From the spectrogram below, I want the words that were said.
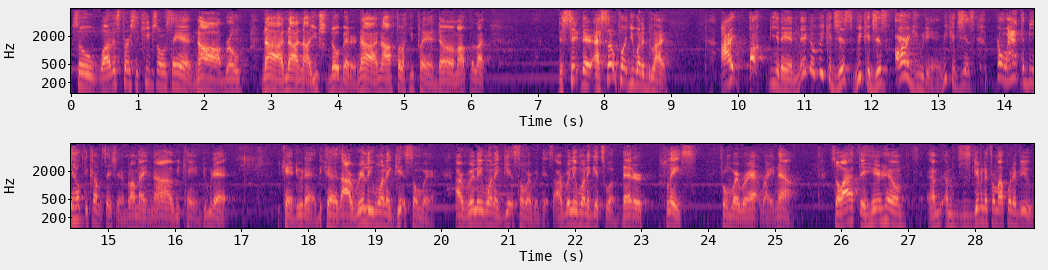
So while this person keeps on saying, nah, bro, nah, nah, nah, you should know better. Nah, nah, I feel like you're playing dumb. I feel like to sit there, at some point you want to be like, I fuck you then, nigga. We could just we could just argue then. We could just don't have to be a healthy conversation. But I'm like, nah, we can't do that. We can't do that because I really want to get somewhere. I really want to get somewhere with this. I really want to get to a better place from where we're at right now. So I have to hear him. I'm, I'm just giving it from my point of view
